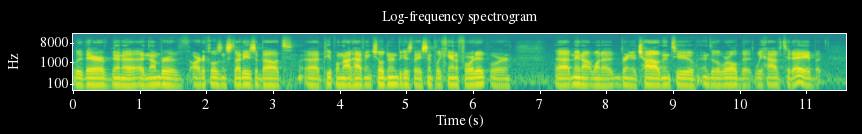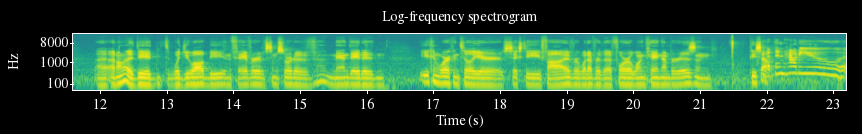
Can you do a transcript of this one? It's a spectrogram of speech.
There have been a, a number of articles and studies about uh, people not having children because they simply can't afford it or uh, may not want to bring a child into into the world that we have today. But uh, I don't know. You, would you all be in favor of some sort of mandated? You can work until you're 65 or whatever the 401k number is, and peace out. But then how do you,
